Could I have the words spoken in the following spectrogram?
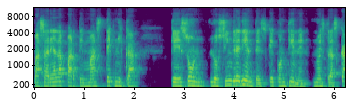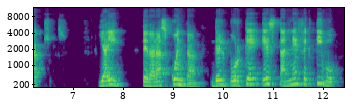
pasaré a la parte más técnica que son los ingredientes que contienen nuestras cápsulas. Y ahí te darás cuenta del por qué es tan efectivo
